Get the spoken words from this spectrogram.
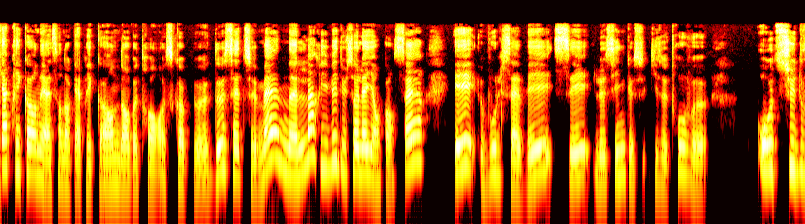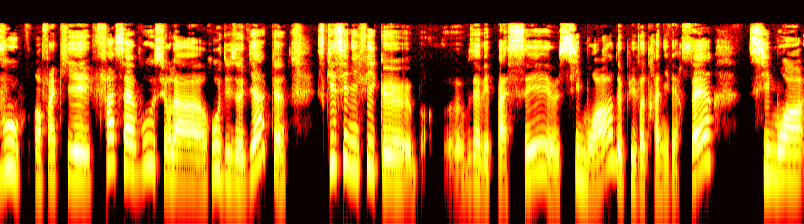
Capricorne et ascendant Capricorne dans votre horoscope euh, de cette semaine, l'arrivée du soleil en Cancer, et vous le savez, c'est le signe qui se trouve euh, au-dessus de vous, enfin qui est face à vous sur la roue du zodiaque, ce qui signifie que euh, vous avez passé six mois depuis votre anniversaire, six mois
